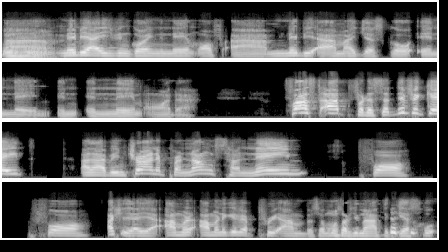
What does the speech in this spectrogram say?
Mhm. Um, maybe I even go in the name of um, maybe I might just go in name in in name order. First up for the certificate, and I've been trying to pronounce her name for for actually yeah yeah I'm gonna, I'm gonna give you a preamble so most of you might have to guess who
